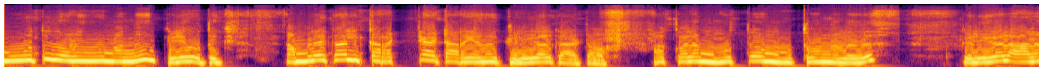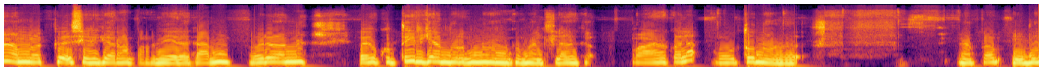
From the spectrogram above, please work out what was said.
മൂത്ത് തുടങ്ങും വന്ന് കിളി കൊത്തി. നമ്മളെക്കാൾ കറക്റ്റ് ആയിട്ട് അറിയാവുന്ന കിളികൾക്കാട്ടോ. ആ കൊല മൂത്തോ മൂത്തോ എന്നുള്ളത് കിളികളാണ് നമുക്ക് ശരിക്കും പറഞ്ഞു തരുന്നത്. കാരണം അവർ വന്ന് കുത്തിയിരിക്കാൻ തുടങ്ങുമ്പോൾ നമുക്ക് മനസ്സിലാക്കാം. വാഴക്കൊല മൂത്തു എന്നുള്ളത്. അപ്പം ഇത്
